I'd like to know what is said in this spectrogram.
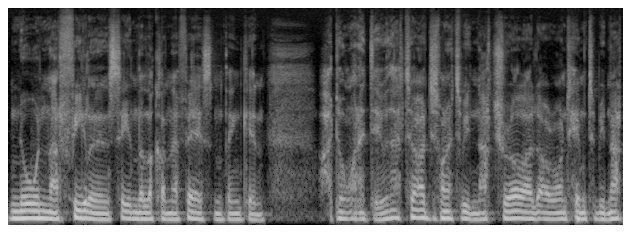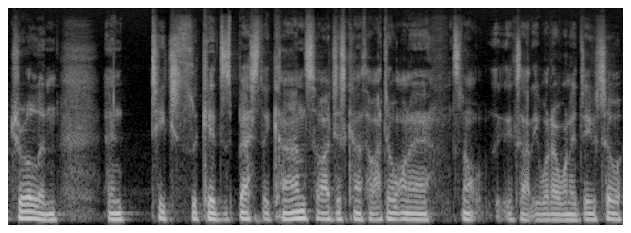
known that feeling and seeing the look on their face and thinking. I don't want to do that to her. I just want it to be natural. I, I want him to be natural and and teach the kids as best they can. So I just kind of thought I don't want to. It's not exactly what I want to do. So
